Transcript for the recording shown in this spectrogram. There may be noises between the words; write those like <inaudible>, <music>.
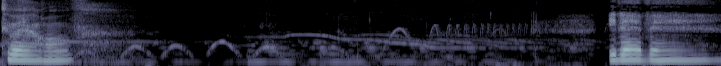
twelve, eleven,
